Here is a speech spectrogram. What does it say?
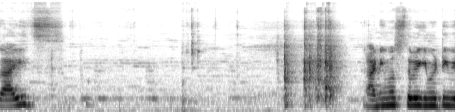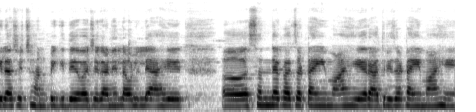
Guys आणि मस्तपैकी मी टी व्हीला असे छानपैकी देवाचे गाणे लावलेले आहेत. संध्याकाळचा टाईम आहे रात्रीचा टाईम आहे.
